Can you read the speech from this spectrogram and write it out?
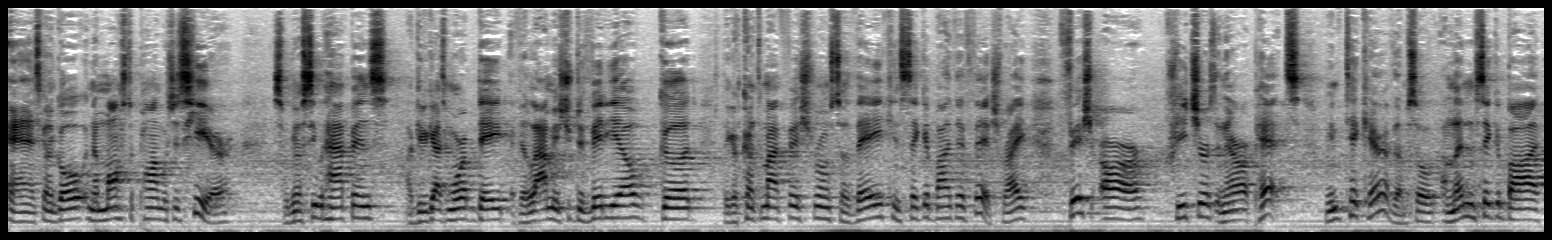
And it's gonna go in the monster pond, which is here. So we're gonna see what happens. I'll give you guys more update. If they allow me to shoot the video, good. They're gonna come to my fish room so they can say goodbye to their fish, right? Fish are creatures and they're our pets. We need to take care of them. So I'm letting them say goodbye.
